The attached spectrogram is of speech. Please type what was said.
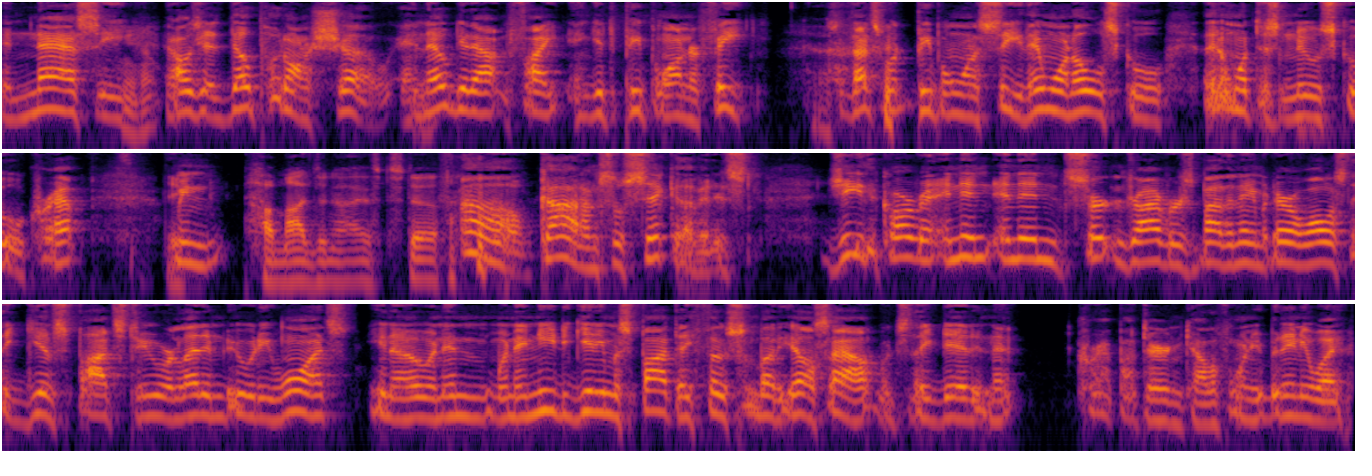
and Nasse, and all these guys, they'll put on a show and they'll get out and fight and get the people on their feet. So that's what people want to see. They want old school. They don't want this new school crap. I mean, Homogenized stuff. oh God, I'm so sick of it. It's gee, the car and then and then certain drivers by the name of Darrell Wallace they give spots to or let him do what he wants, you know, and then when they need to get him a spot, they throw somebody else out, which they did in that crap out there in California. But anyway,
